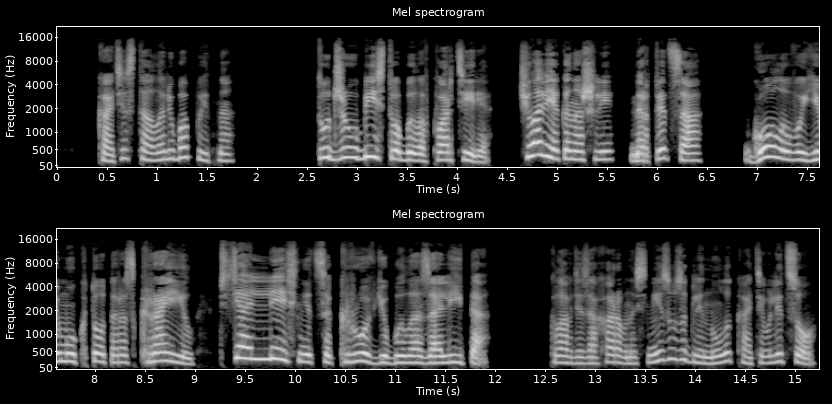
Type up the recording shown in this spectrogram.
Кате стало любопытно. «Тут же убийство было в квартире. Человека нашли, мертвеца. Голову ему кто-то раскроил. Вся лестница кровью была залита». Клавдия Захаровна снизу заглянула Кате в лицо.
